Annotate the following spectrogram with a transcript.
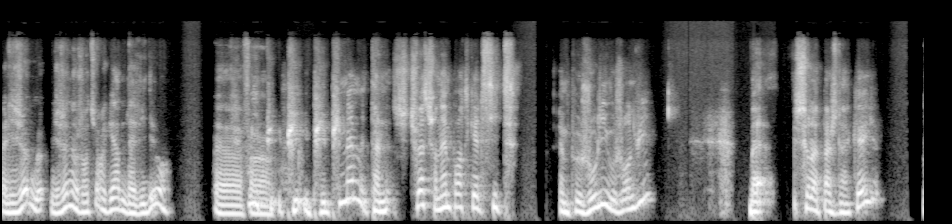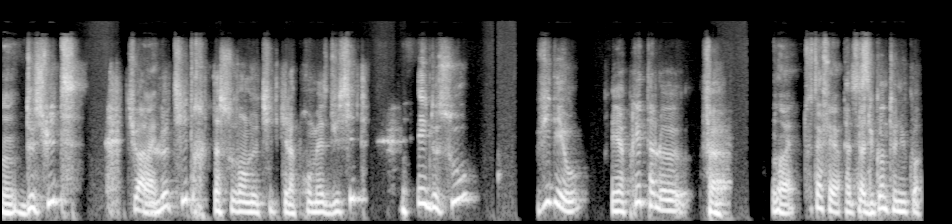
bah, les jeunes les jeunes aujourd'hui regardent la vidéo. et puis, puis, puis, même, tu vois, sur n'importe quel site un peu joli aujourd'hui, bah, sur la page d'accueil, Mm. De suite, tu as le titre, tu as souvent le titre qui est la promesse du site, et dessous, vidéo. Et après, tu as le. Enfin. Ouais, tout à fait. Tu as, du contenu, quoi.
